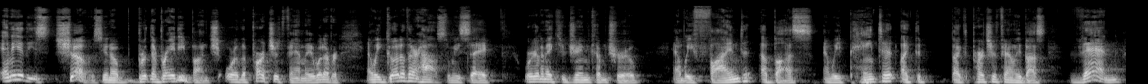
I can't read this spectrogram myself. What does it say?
any of these shows, you know, the Brady Bunch or the Partridge Family or whatever. And we go to their house and we say, we're going to make your dream come true. And we find a bus and we paint it like the, like the Partridge Family bus. Then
